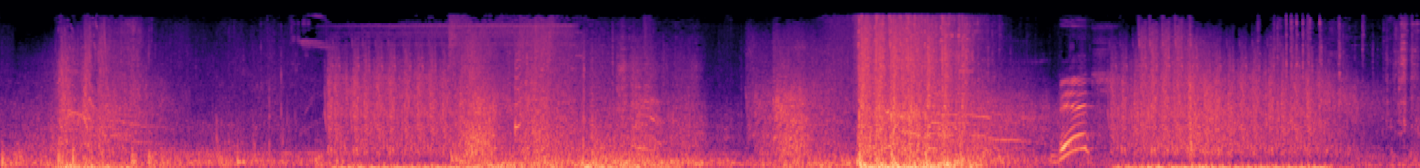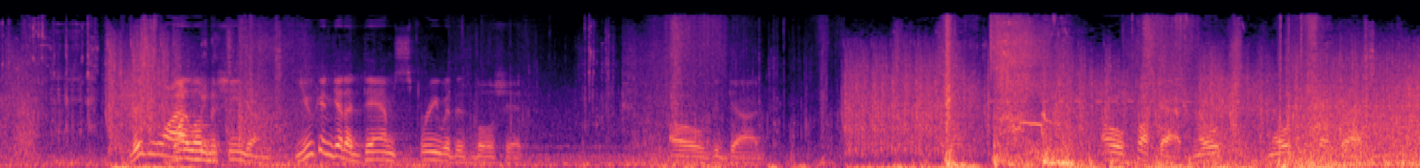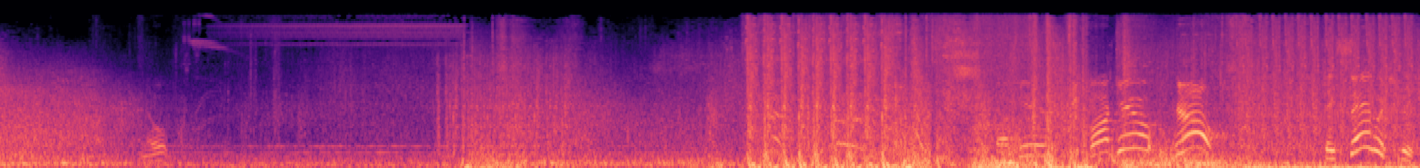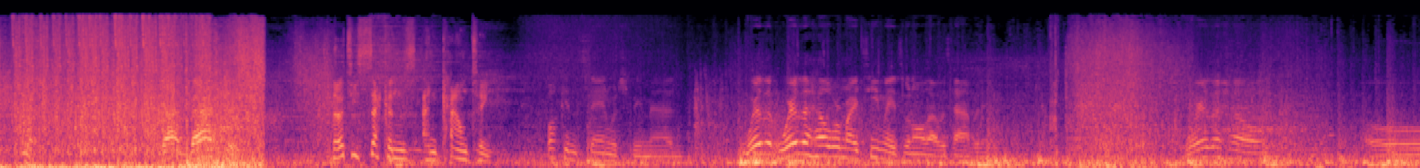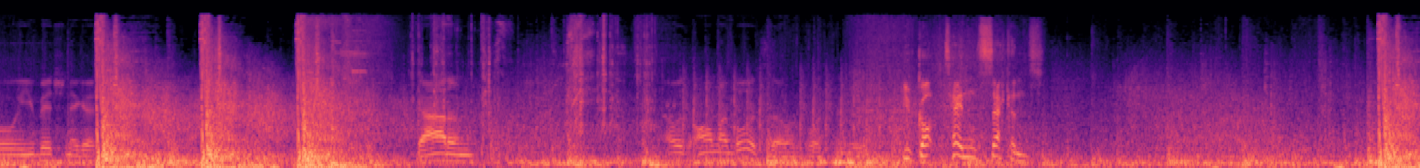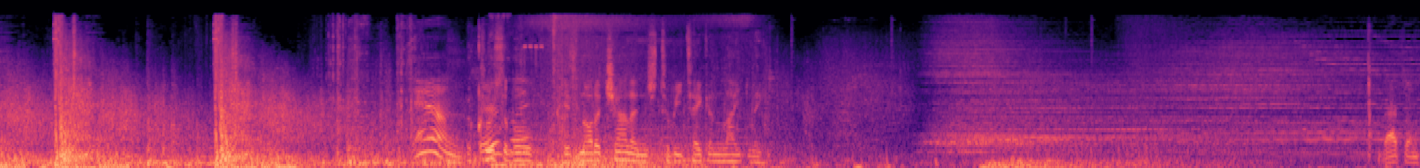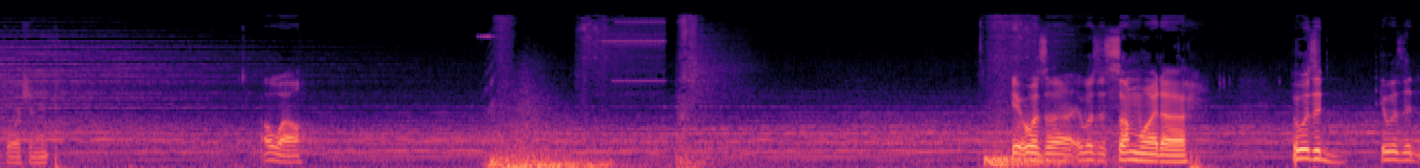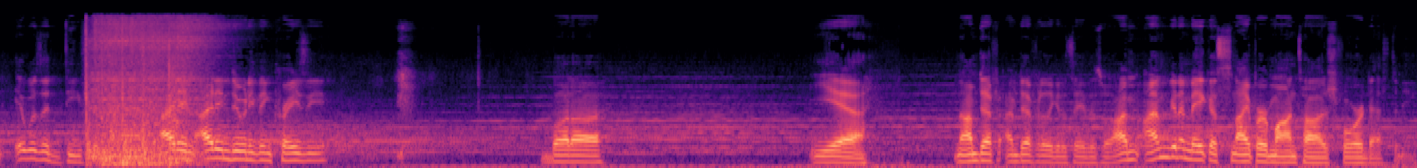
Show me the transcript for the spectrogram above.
Bitch! This is why One I love minute. machine guns. You can get a damn spree with this bullshit. Oh, good god. Oh, fuck that. Nope. Nope, fuck that. Fuck you! No! They sandwiched me. Got bastard. 30 seconds and counting. Fucking sandwiched me, man. Where the where the hell were my teammates when all that was happening? Where the hell? Oh, you bitch nigga. Got him. That was all my bullets though, unfortunately. You've got 10 seconds. Damn! The seriously? Crucible is not a challenge to be taken lightly. That's unfortunate. Oh well. It was a it was a somewhat uh it was a it was a it was a decent match. I didn't I didn't do anything crazy. But uh yeah. No, I'm def I'm definitely gonna save this one. I'm I'm gonna make a sniper montage for Destiny.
